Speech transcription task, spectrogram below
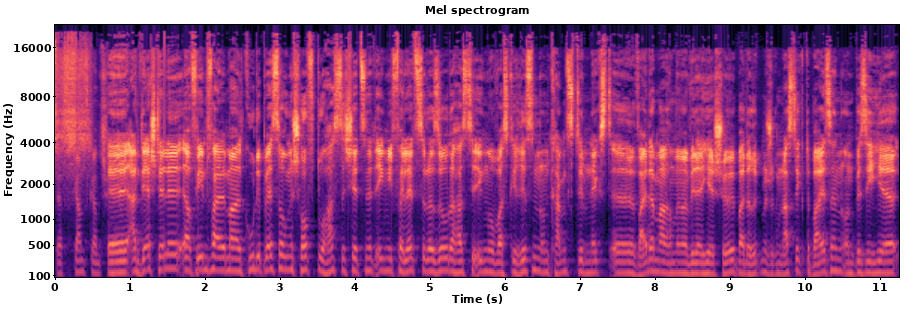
Das ist ganz, ganz schön. Äh, an der Stelle auf jeden Fall mal gute Besserung. Ich hoffe, du hast dich jetzt nicht irgendwie verletzt oder so, oder hast dir irgendwo was gerissen und kannst demnächst äh, weitermachen, wenn wir wieder hier schön bei der rhythmischen Gymnastik dabei sind und bis sie hier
